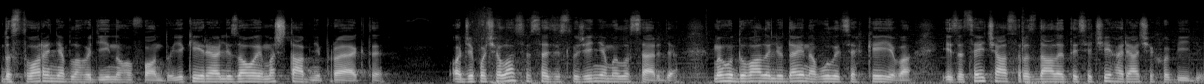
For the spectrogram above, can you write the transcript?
до створення благодійного фонду, який реалізовує масштабні проекти. Отже, почалося все зі служіння милосердя. Ми годували людей на вулицях Києва і за цей час роздали тисячі гарячих обідів.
